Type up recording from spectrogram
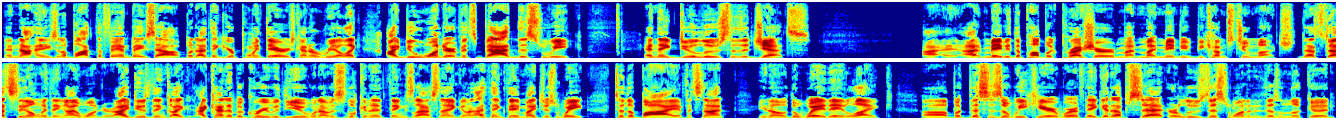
and not and he's going to block the fan base out. But I think your point there is kind of real. Like I do wonder if it's bad this week and they do lose to the Jets. I, I maybe the public pressure might, might, maybe becomes too much. That's that's the only thing I wonder. I do think like I kind of agree with you when I was looking at things last night. Going, I think they might just wait to the bye if it's not you know the way they like. Uh, but this is a week here where if they get upset or lose this one and it doesn't look good,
